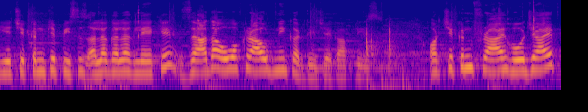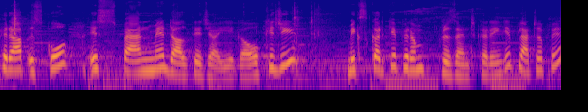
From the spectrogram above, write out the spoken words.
ये चिकन के पीसेस अलग अलग लेके, ज़्यादा ओवर क्राउड नहीं कर दीजिएगा प्लीज़ और चिकन फ्राई हो जाए, फिर आप इसको इस पैन में डालते जाइएगा ओके जी? मिक्स करके फिर हम प्रेजेंट करेंगे प्लेटर पे।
